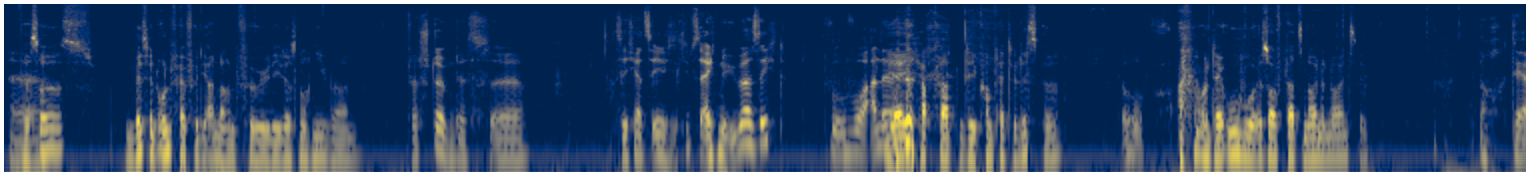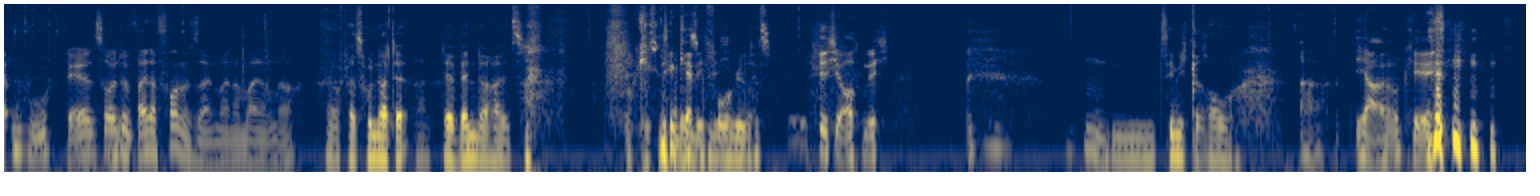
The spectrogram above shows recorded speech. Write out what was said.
Das äh, ist ein bisschen unfair für die anderen Vögel, die das noch nie waren. Das stimmt, das äh, sichert es eh nicht. Gibt es eigentlich eine Übersicht, wo, wo alle. Ja, ich habe gerade die komplette Liste. Oh. Und der Uhu ist auf Platz 99. Doch, der Uhu, der sollte ja. weiter vorne sein, meiner Meinung nach. Ja, auf Platz 100 der, der Wendehals. Okay, den kenne ich Vogel nicht. Ist. Ich auch nicht. Hm. hm. Ziemlich grau. Ah, ja, okay.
